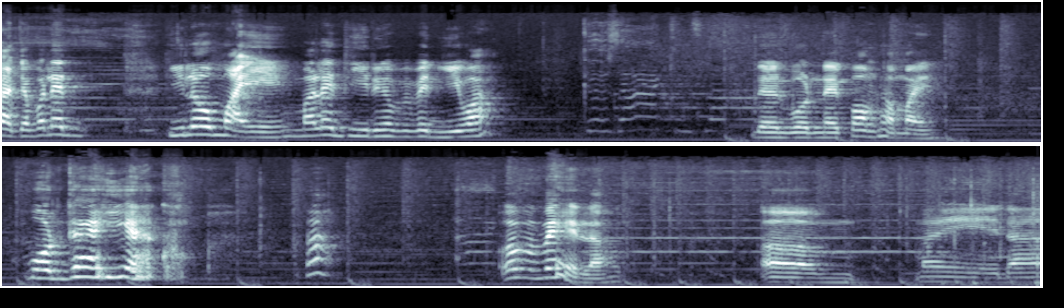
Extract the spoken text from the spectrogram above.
กะจะมาเล่น ฮีโร่ใหม่มาเล่นทีนึงมันเป็นอย่างงี้วะ เดินวนในป้อมทำไม วนแค่เฮียกูเออมันไม่เห็นเหรอเอ่อไม่ได้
